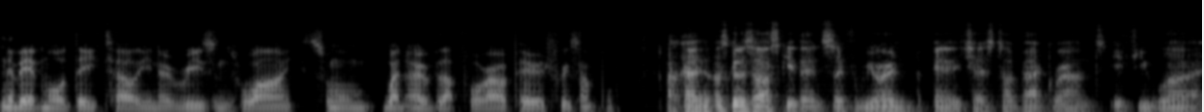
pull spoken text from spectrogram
in a bit more detail you know reasons why someone went over that four hour period for example. Okay i was going to ask you then so from your own nhs type background if you were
